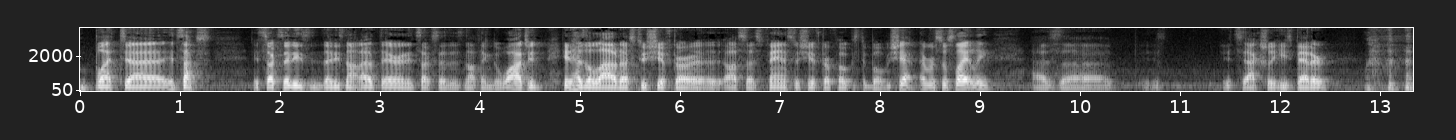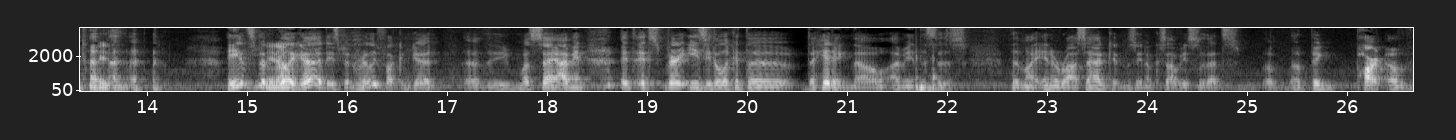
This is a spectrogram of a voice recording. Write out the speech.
but uh, it sucks. It sucks that he's that he's not out there, and it sucks that there's nothing to watch. It it has allowed us to shift our uh, us as fans to shift our focus to Bo Bichette ever so slightly, as uh, it's actually he's better. he's, he's been you know? really good. He's been really fucking good. Uh, you must say. I mean, it, it's very easy to look at the the hitting, though. I mean, this is the, my inner Ross Atkins, you know, because obviously that's a, a, big part of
